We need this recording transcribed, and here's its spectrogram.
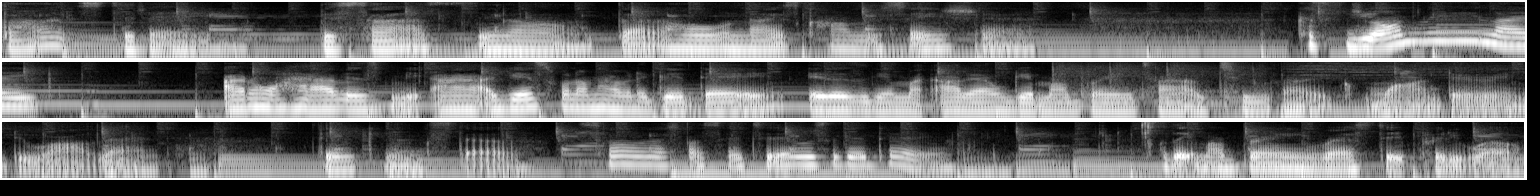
thoughts today besides, you know, that whole nice conversation? Because normally, like, I don't have as me. I, I, guess when I'm having a good day, it doesn't get my. I don't get my brain time to like wander and do all that thinking stuff. So that's why I said today was a good day. I think my brain rested pretty well.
